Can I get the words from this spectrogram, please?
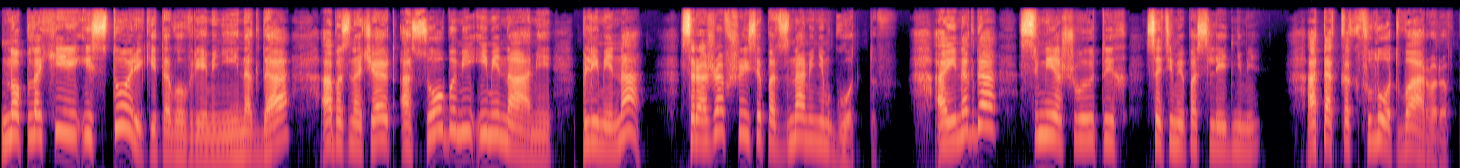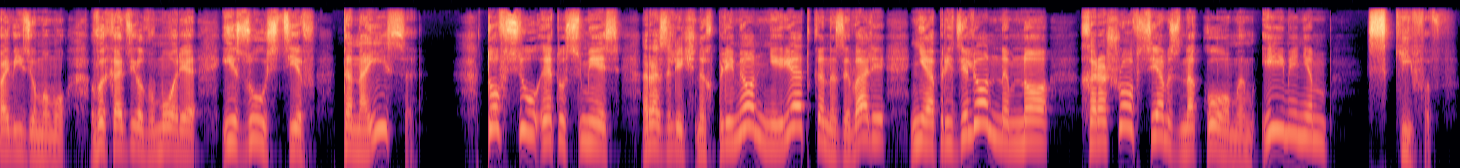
Но плохие историки того времени иногда обозначают особыми именами племена, сражавшиеся под знаменем готтов. а иногда смешивают их с этими последними. А так как флот варваров, по-видимому, выходил в море из устьев Танаиса, то всю эту смесь различных племен нередко называли неопределенным, но хорошо всем знакомым именем скифов.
